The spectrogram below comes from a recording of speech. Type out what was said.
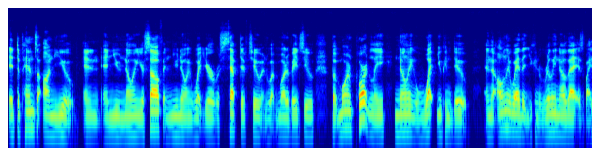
it depends on you and and you knowing yourself and you knowing what you're receptive to and what motivates you but more importantly knowing what you can do. And the only way that you can really know that is by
